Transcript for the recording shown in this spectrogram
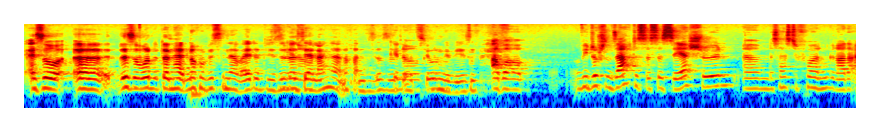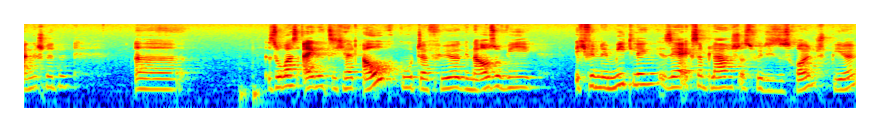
also äh, das wurde dann halt noch ein bisschen erweitert. Wir sind da Genau. sehr lange noch an dieser Genau, Situation genau. gewesen. Aber wie du schon sagtest, das ist sehr schön, ähm, das hast du vorhin gerade angeschnitten. Äh, sowas eignet sich halt auch gut dafür, genauso wie ich finde Meetling sehr exemplarisch ist für dieses Rollenspiel.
